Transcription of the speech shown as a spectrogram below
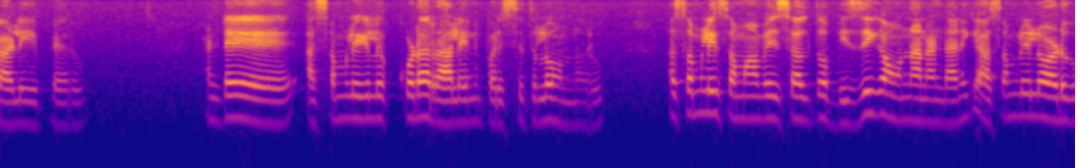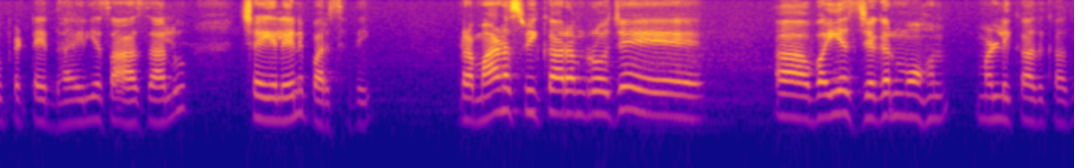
ఖాళీ అయిపోయారు. అంటే అసెంబ్లీలకు కూడా రాలేని పరిస్థితిలో ఉన్నారు. అసెంబ్లీ సమావేశాలతో బిజీగా ఉన్నానడానికి అసెంబ్లీలో అడుగుపెట్టే ధైర్య సాహసాలు చేయలేని పరిస్థితి. ప్రమాణ స్వీకారం రోజే వైఎస్ జగన్మోహన్ మళ్ళీ కాదు కాదు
